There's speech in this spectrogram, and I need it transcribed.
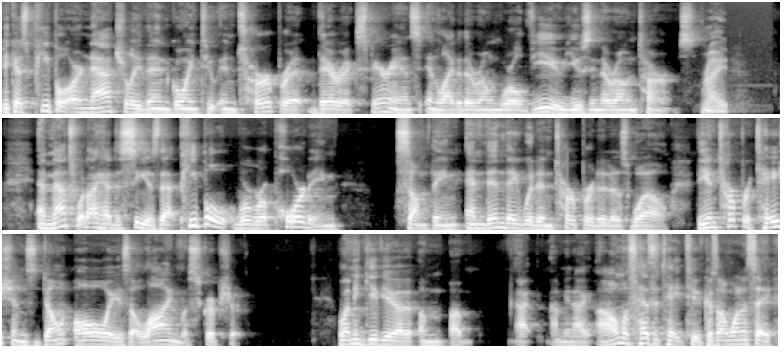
because people are naturally then going to interpret their experience in light of their own worldview using their own terms. Right. And that's what I had to see is that people were reporting something and then they would interpret it as well. The interpretations don't always align with scripture. Let me give you a, a, a, I, I mean, I, I almost hesitate to because I want to say,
